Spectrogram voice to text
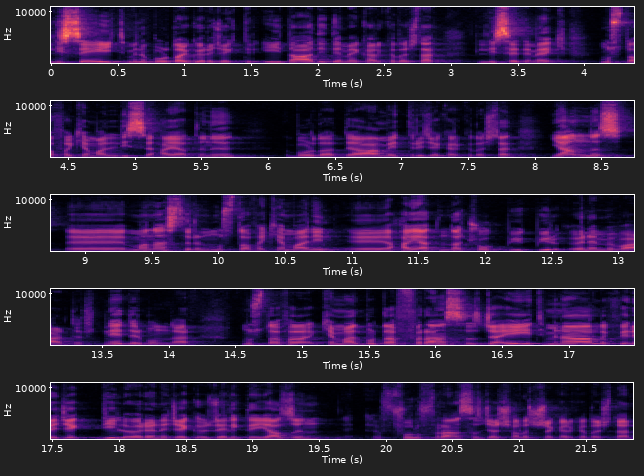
Lise eğitimini burada görecektir. İdadi demek arkadaşlar. Lise demek. Mustafa Kemal lise hayatını burada devam ettirecek arkadaşlar. Yalnız e, Manastır'ın Mustafa Kemal'in e, hayatında çok büyük bir önemi vardır. Nedir bunlar? Mustafa Kemal burada Fransızca eğitimine ağırlık verecek, dil öğrenecek. Özellikle yazın full Fransızca çalışacak arkadaşlar.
